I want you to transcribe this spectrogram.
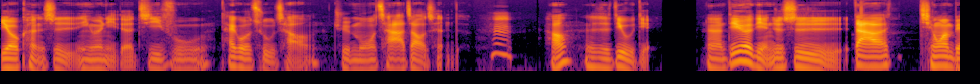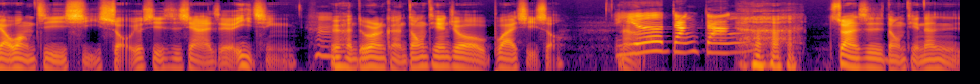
也有可能是因为你的肌肤太过粗糙去摩擦造成的。嗯，好，这是第五点。那第二点就是大家千万不要忘记洗手，尤其是现在这个疫情，因为嗯，很多人可能冬天就不爱洗手。那呀，脏脏。虽然是冬天，但是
